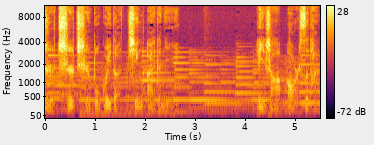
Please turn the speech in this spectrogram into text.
致迟迟不归的亲爱的你，丽莎·奥尔斯坦。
